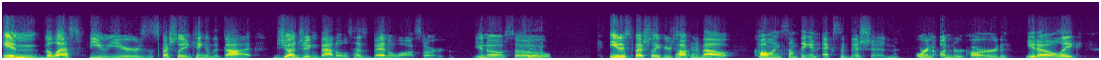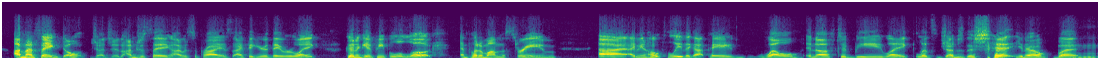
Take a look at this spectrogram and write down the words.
in the last few years, especially in King of the Dot, judging battles has been a lost art. You know, so it especially if you're talking about calling something an exhibition or an undercard, you know, like I'm not saying don't judge it. I'm just saying I was surprised. I figured they were like going to give people a look and put them on the stream. Uh, I mean, hopefully they got paid well enough to be like, let's judge this shit, you know. But Mhm.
